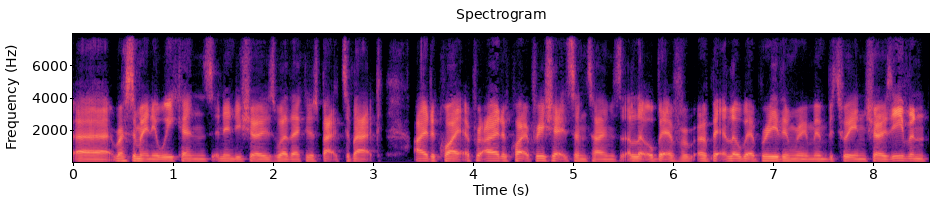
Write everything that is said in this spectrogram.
uh, WrestleMania weekends and indie shows where they're just back to back. I'd have quite I'd have quite appreciated sometimes a little bit of a bit a little bit of breathing room in between shows, even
